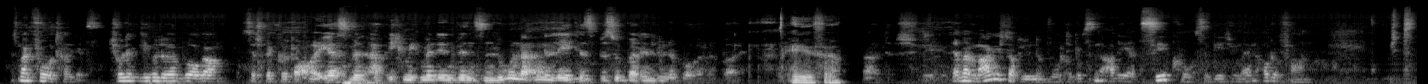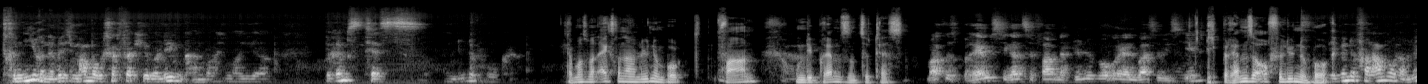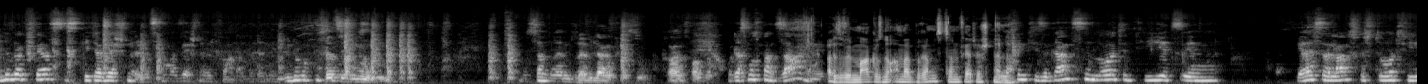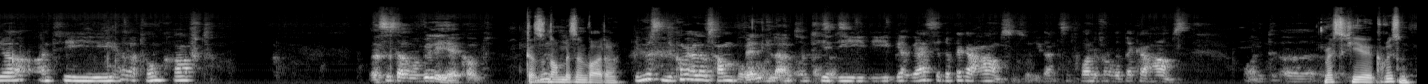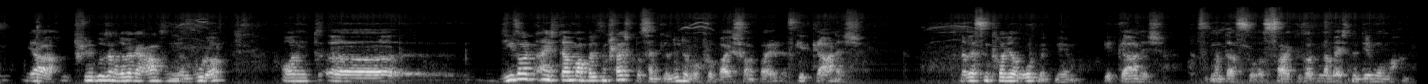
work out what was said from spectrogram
Das ist mein Vorurteil jetzt. Entschuldigt, liebe Lüneburger, ist der Speckgürtel. Boah, erst habe ich mich mit den Winsen Lune angelegt, jetzt bist du bei den Lüneburger dabei. Hilfe. Alter Schwede. Dabei mag ich doch Lüneburg. Da gibt es einen ADAC-Kurs, da gehe ich immerhin Auto fahren. Ich trainiere, damit ich im Hamburger Stadtverkehr überleben kann. Mache ich mal hier Bremstests in Lüneburg. Da muss man extra nach Lüneburg fahren, um die Bremsen zu testen. Markus bremst die ganze Fahrt nach Lüneburg und dann weißt du, wie es geht. Ich bremse auch für Lüneburg. Wenn du von Hamburg nach Lüneburg fährst, das geht ja sehr schnell. Das kann man sehr schnell fahren. Aber dann in Lüneburg musst 40 Minuten. du musst dann bremsen. Oder wie lange fährst du? 23. Und das muss man sagen. Also wenn Markus nur einmal bremst, dann fährt er Ich schneller. finde diese ganzen Leute, die jetzt in, wie heißt der Landstrich dort hier, Anti-Atomkraft, Das ist da, wo Willi herkommt. Das ist noch ein bisschen weiter. die müssen, die kommen ja alle aus Hamburg. Wendland, Und, und hier die, die, wie heißt die Rebecca Harms und so, die ganzen Freunde von Rebecca Harms. Und äh, Ich möchte hier grüßen. ja, schöne Grüße an Rebecca Harms und ihren Bruder. Und äh, die sollten eigentlich da mal bei diesem Fleischgroßhändler in Lüneburg vorbeischauen, weil es geht gar nicht. Am besten Claudia Roth mitnehmen. Geht gar nicht, dass man das so zeigt. Wir sollten aber echt eine Demo machen.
